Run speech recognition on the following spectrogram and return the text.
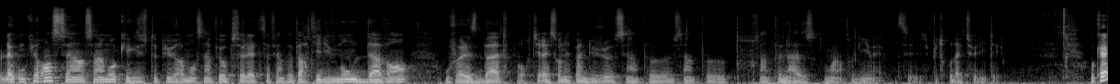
la concurrence, c'est un, mot qui n'existe plus vraiment, c'est un peu obsolète, ça fait un peu partie du monde d'avant où il fallait se battre pour tirer son épingle du jeu. C'est un peu, un peu, un peu naze, voilà, entre guillemets. C'est, plus trop d'actualité. Ok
